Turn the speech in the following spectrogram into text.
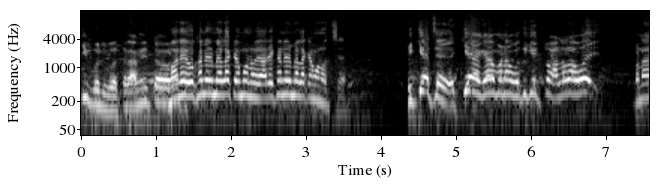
কি বলব? তাহলে আমি তো মানে ওখানের মেলা কেমন হয়? আর এখানের মেলা কেমন হচ্ছে? ঠিকই আছে। কি আগে মানে ওদিকে একটু আলাদা হয়। মানে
